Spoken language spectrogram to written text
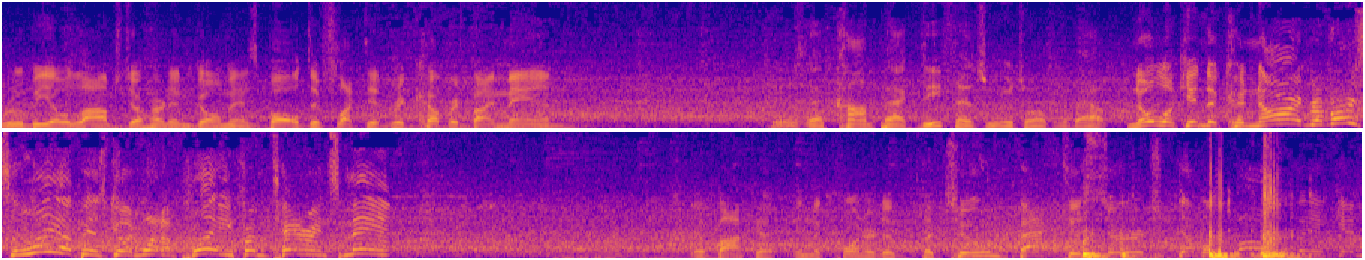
Rubio lobs to Hernangomez. Ball deflected, recovered by Mann. There's that compact defense we were talking about. No look into Kennard. Reverse layup is good. What a play from Terrence Mann. Ibaka in the corner to Batum. Back to Serge. Double ball fake and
